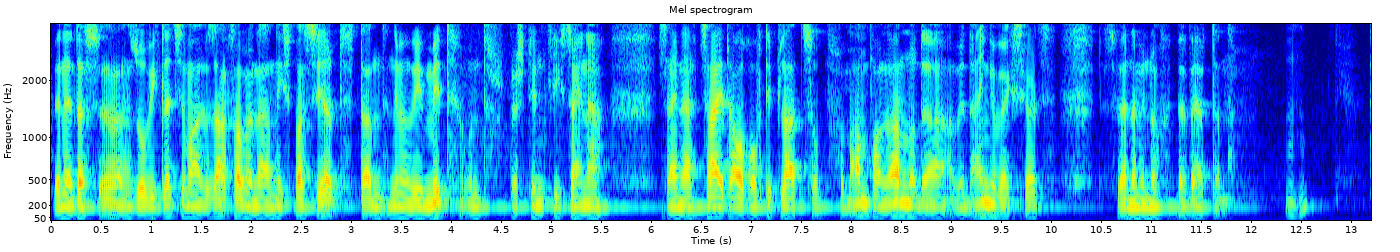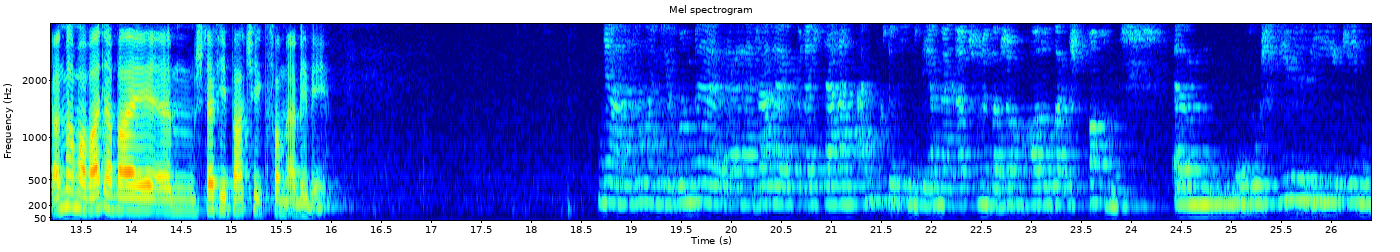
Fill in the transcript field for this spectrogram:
Wenn er das, äh, so wie ich letztes Mal gesagt habe, wenn da nichts passiert, dann nehmen wir ihn mit und bestimmt kriegt seine, seine Zeit auch auf die Platz, ob von Anfang an oder wird eingewechselt. Das werden wir noch bewerten. Mhm. Dann machen wir weiter bei ähm, Steffi Batschik vom RBB. Ja, hallo in die Runde. Äh, Herr Dahler, vielleicht daran anknüpfen. Sie haben ja gerade schon über John Cordoba gesprochen. Ähm, so ein Spiel wie gegen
